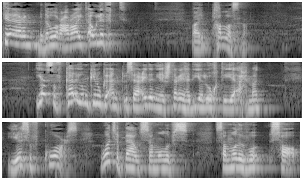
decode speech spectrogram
turn بدور على right أو left طيب تخلصنا. يس كان يمكنك أن تساعدني أشتري هدية لأختي يا أحمد؟ Yes of course. What about some olive, some olive soap?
